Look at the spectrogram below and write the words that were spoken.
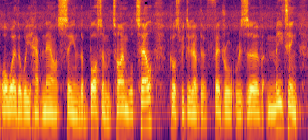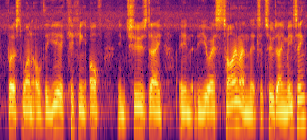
or whether we have now seen the bottom. Time will tell. Of course, we do have the Federal Reserve meeting first one of the year kicking off in Tuesday in the US time, and it's a two day meeting,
